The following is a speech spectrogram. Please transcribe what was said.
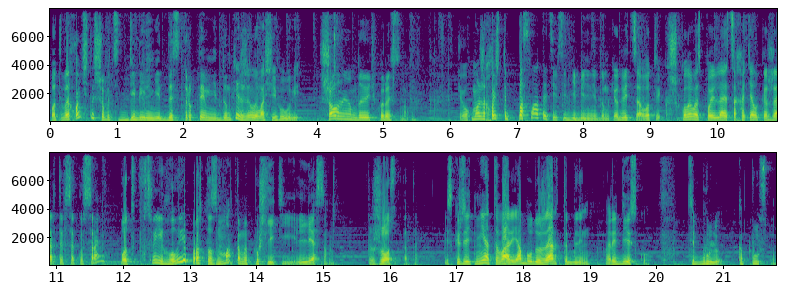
От ви хочете, щоб ці дебільні, деструктивні думки жили в вашій голові? Що вони нам дають корисного? Чи ви, може хочете послати ці всі дебільні думки? От дивіться, от коли у вас з'являється хотілка жерти всяку срань, от в своїй голові просто з матами пошліть її лісом. Жорстко так. і скажіть, ні, товар, я буду жерти, блін, редиску, цибулю, капусту.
